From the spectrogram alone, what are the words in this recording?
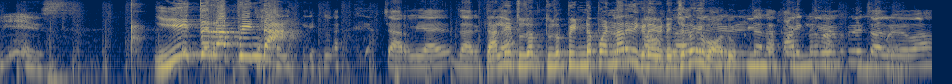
येस इतरा पिंडा. चार्ली आहे. चालली तुझं तुझं पिंड पडणार आहे तिकडे. टेन्शन नको भाऊ तू. त्याला काय पडलं game माझं, play पिंड चालू आहे. वा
